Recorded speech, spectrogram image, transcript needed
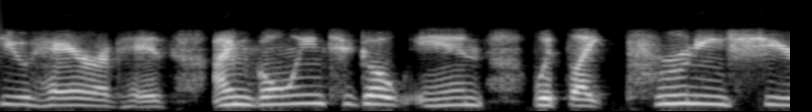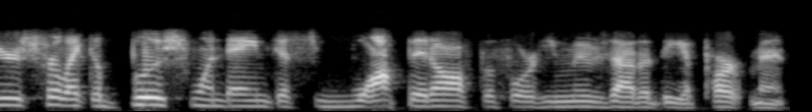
curlicue hair of his. I'm going to go in with like pruning shears for like a bush one day and just swap it off before he moves out of the apartment.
